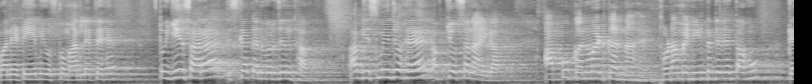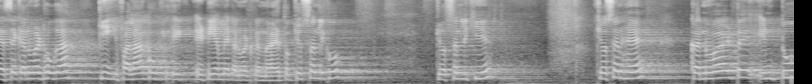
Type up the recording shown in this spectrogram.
वन ए ही उसको मान लेते हैं। तो ये सारा इसका कन्वर्जन था। अब इसमें जो है, अब क्वेश्चन आएगा। आपको कन्वर्ट करना है। थोड़ा मैं हिंट दे देता हूँ, कैसे कन्वर्ट होगा कि फला को एक एटीएम में कन्वर्ट करना है। तो क्वेश्चन लिखो। क्वेश्चन लिखिए। क्वेश्चन है convert into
